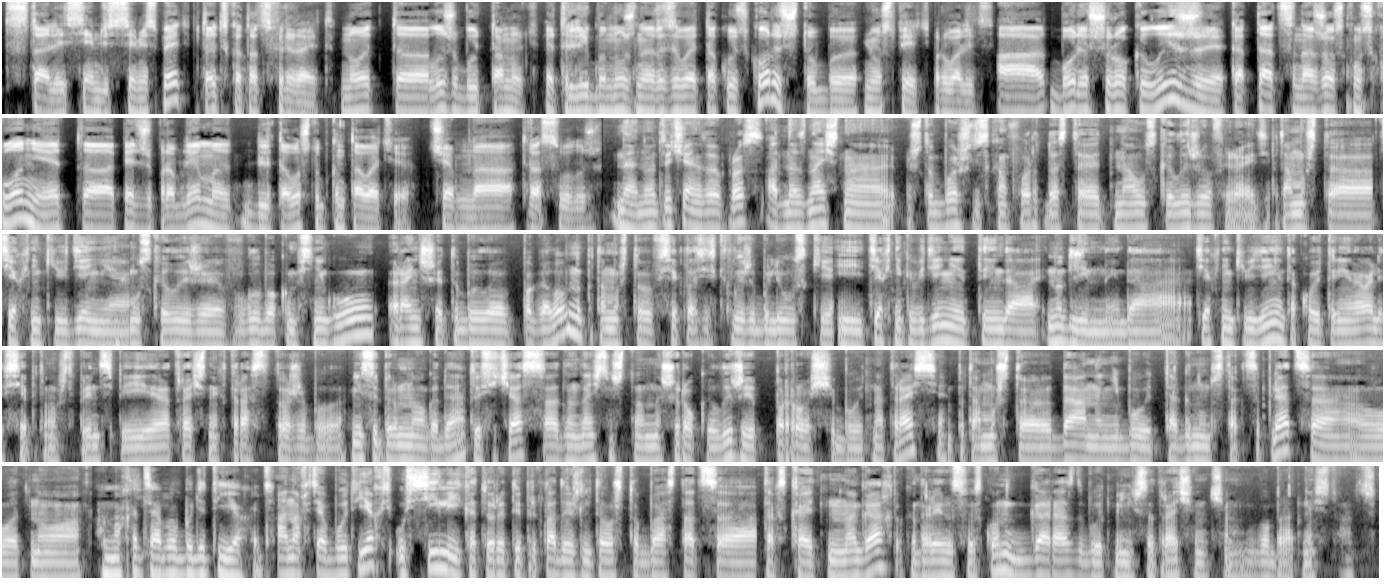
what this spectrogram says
стали 70-75 пытаются кататься фрирайд, но эта лыжа будет тонуть. Это либо нужно развивать такую скорость, чтобы не успеть провалиться, а более широкой лыжи кататься на жестком склоне, это, опять же, проблема для того, чтобы кантовать ее, чем на трассовой лыже. Да, но отвечая на этот вопрос, однозначно, что больше дискомфорта доставит на узкой лыже во фрирайде, потому что техники ведения узкой лыжи в глубоком снегу, раньше это было поголовно, потому что все классические лыжи были узкие, и техника ведения, ты, да, ну, длинные, да, техники ведения такой тренировали все, потому что, в принципе, и ратраченных трасс тоже было не супер много, да, то сейчас однозначно, что на широкой лыже проще будет на трассе, потому что, да, она не будет так гнуться, так цепляться, вот, но... Она хотя бы будет ехать. Она хотя бы будет ехать. Усилий, которые ты прикладываешь для того, чтобы остаться, так сказать, на ногах, контролировать свой склон, гораздо будет меньше затрачен, чем в обратной ситуации.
